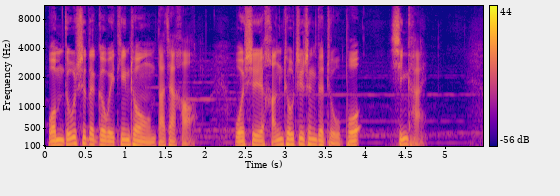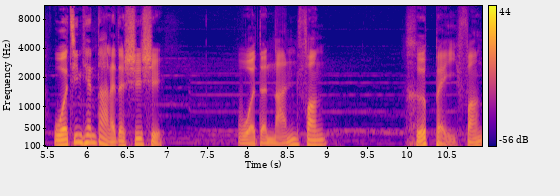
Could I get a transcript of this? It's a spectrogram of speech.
我们读诗的各位听众，大家好，我是杭州之声的主播新凯。我今天带来的诗是《我的南方和北方》。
